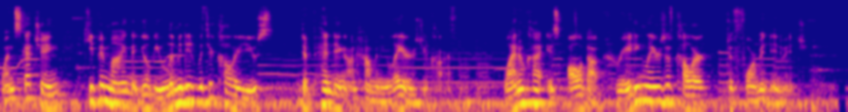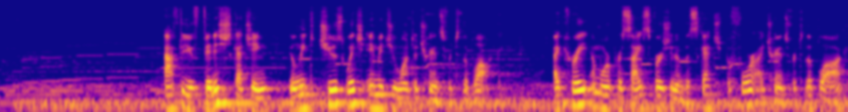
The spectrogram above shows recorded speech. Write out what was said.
When sketching, keep in mind that you'll be limited with your color use depending on how many layers you carve. Lino cut is all about creating layers of color to form an image. After you've finished sketching, you'll need to choose which image you want to transfer to the block. I create a more precise version of the sketch before I transfer to the block.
